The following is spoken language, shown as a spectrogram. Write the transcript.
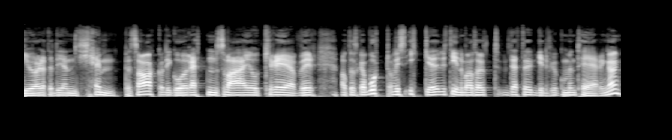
gjør dette til en kjempesak, og de går rettens vei og krever at det skal bort. Og hvis ikke, hvis Tine bare hadde sagt dette gidder vi ikke å kommentere engang,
